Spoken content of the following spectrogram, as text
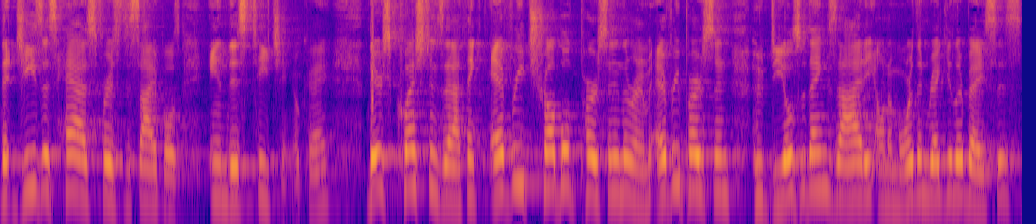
that Jesus has for his disciples in this teaching, okay? There's questions that I think every troubled person in the room, every person who deals with anxiety on a more than regular basis,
